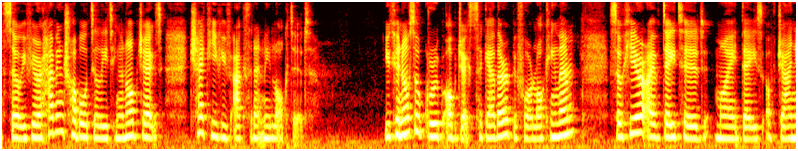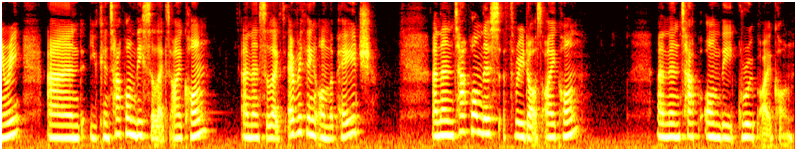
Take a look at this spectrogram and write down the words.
So if you're having trouble deleting an object, check if you've accidentally locked it. You can also group objects together before locking them. So here I've dated my days of January and you can tap on the select icon and then select everything on the page and then tap on this three dots icon and then tap on the group icon.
